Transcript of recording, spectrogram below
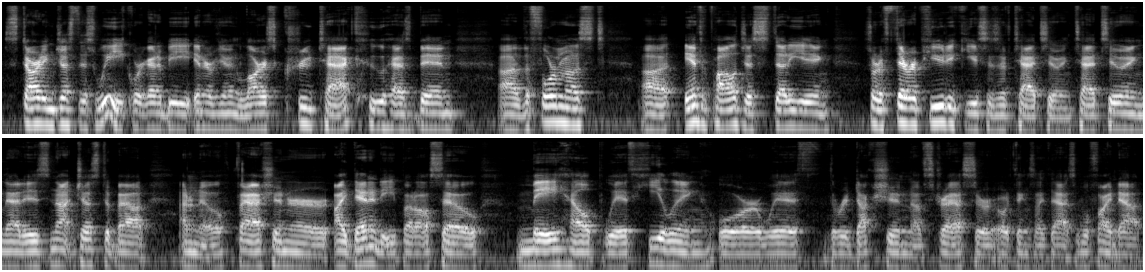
starting just this week, we're going to be interviewing Lars Krutak, who has been uh, the foremost uh, anthropologist studying sort of therapeutic uses of tattooing. Tattooing that is not just about I don't know fashion or identity, but also may help with healing or with the reduction of stress or, or things like that. So we'll find out.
